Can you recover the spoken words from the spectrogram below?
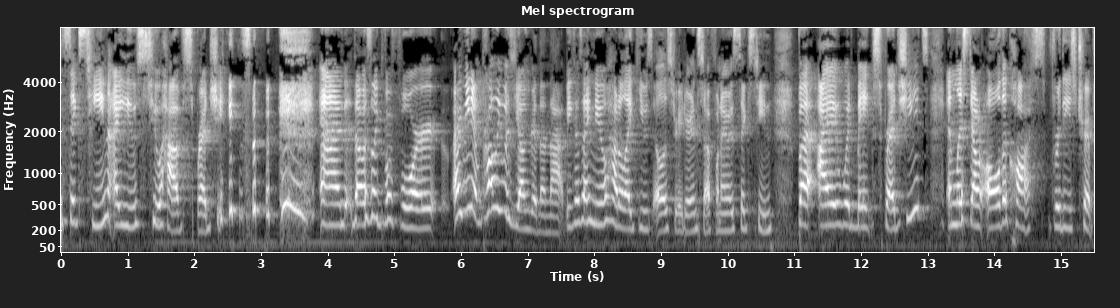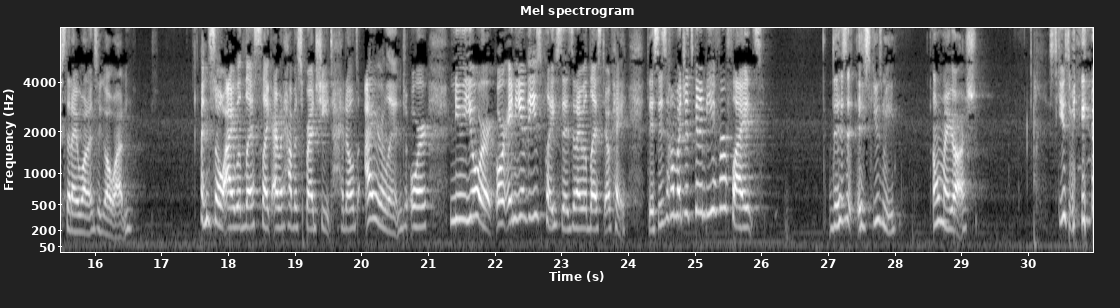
16, I used to have spreadsheets. and that was like before, I mean, it probably was younger than that because I knew how to like use Illustrator and stuff when I was 16. But I would make spreadsheets and list down all the costs for these trips that I wanted to go on. And so I would list, like, I would have a spreadsheet titled Ireland or New York or any of these places. And I would list, okay, this is how much it's going to be for flights. This, excuse me. Oh my gosh excuse me.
